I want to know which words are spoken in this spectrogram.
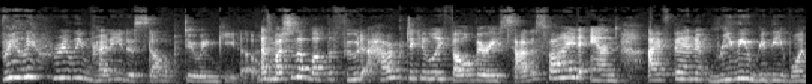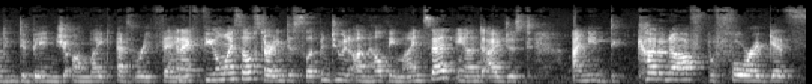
really, really ready to stop doing keto. As much as I've loved the food, I haven't particularly felt very satisfied and I've been really, really wanting to binge on like everything. And I feel myself starting to slip into an unhealthy mindset and I just, I need to cut it off before it gets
